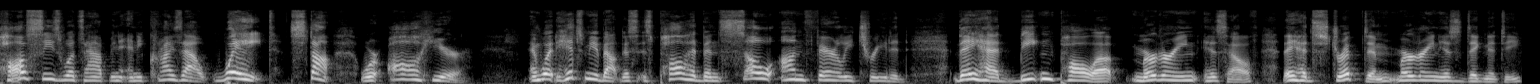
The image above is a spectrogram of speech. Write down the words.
Paul sees what's happening and he cries out, "Wait! Stop! We're all here." And what hits me about this is Paul had been so unfairly treated. They had beaten Paul up, murdering his health. They had stripped him, murdering his dignity.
